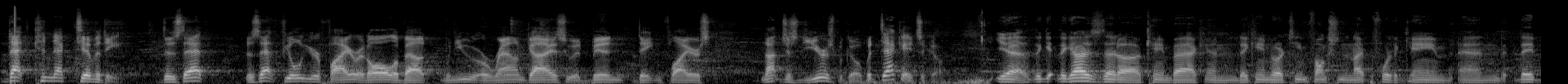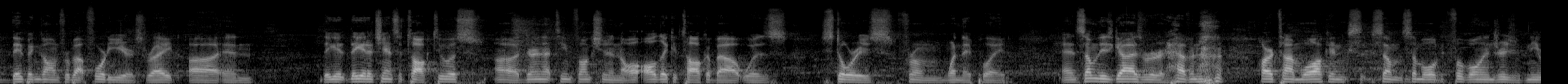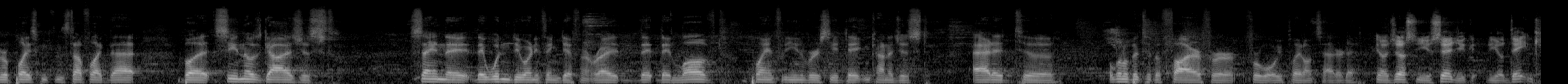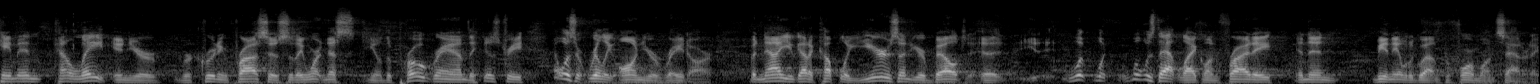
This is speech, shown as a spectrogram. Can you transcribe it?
that connectivity does that does that fuel your fire at all about when you were around guys who had been Dayton Flyers, not just years ago, but decades ago? Yeah, the, the guys that uh, came back and they came to our team function the night before the game, and they they've been gone for about 40 years, right? Uh, and they get they get a chance to talk to us uh, during that team function, and all, all they could talk about was stories from when they played. And some of these guys were having a hard time walking, some some old football injuries with knee replacements and stuff like that. But seeing those guys just saying they, they wouldn't do anything different, right? They, they loved playing for the University of Dayton, kind of just added to a little bit to the fire for, for what we played on Saturday. You know, Justin, you said you you know Dayton came in kind of late in your recruiting process, so they weren't necessarily you know the program, the history that wasn't really on your radar. But now you've got a couple of years under your belt. Uh, what what what was that like on Friday, and then being able to go out and perform on Saturday?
